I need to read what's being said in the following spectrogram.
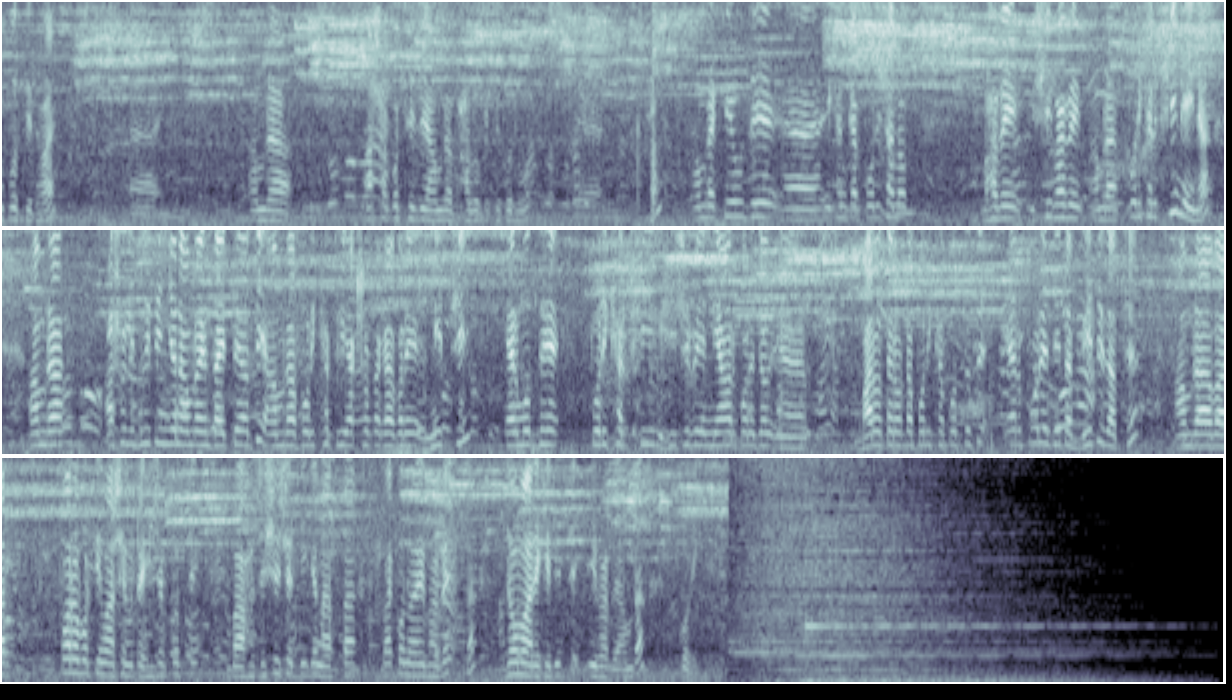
উপস্থিত হয়। আমরা আশা করছি যে আমরা ভালো কিছু করব। আমরা কেউ যে এখানকার পরিচালক ভাবে সেভাবে আমরা পরীক্ষার ফি নেই না। আমরা আসলে দুই, তিনজন আমরা দায়িত্বে আছি। আমরা পরীক্ষার ফি একশো টাকা করে নিচ্ছি। এর মধ্যে পরীক্ষার ফি হিসেবে নেওয়ার পরে বারো, তেরোটা পরীক্ষা পড়তেছে। এরপরে যেটা বেঁচে যাচ্ছে, আমরা আবার পরবর্তী মাসে ওটা হিসেব করছি। বা শেষের দিকে নাস্তা বা কোনো এইভাবে জমা রেখে দিচ্ছে এইভাবে আমরা করি।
